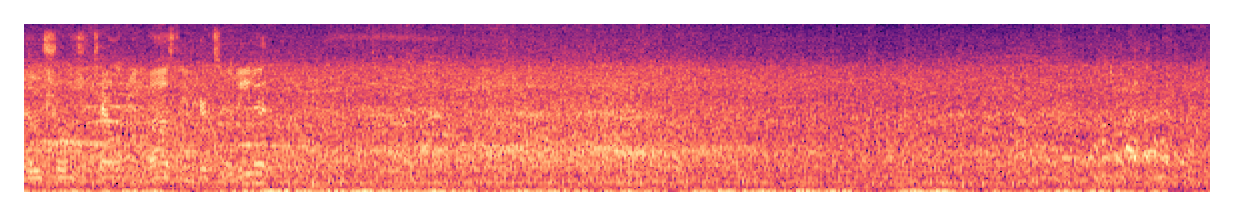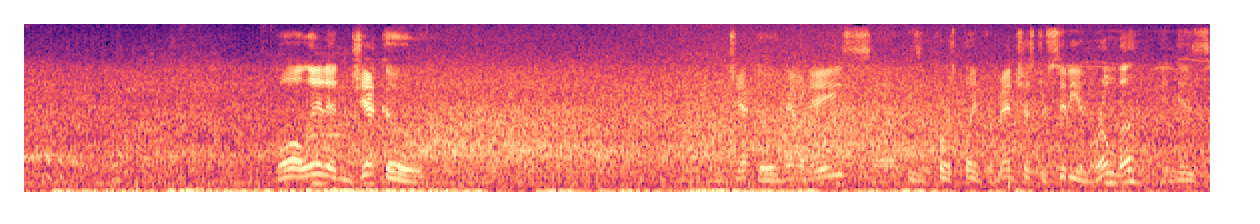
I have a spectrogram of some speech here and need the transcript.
No shortage of talent in Bosnia and Herzegovina. Ball in and Dzeko Dzeko nowadays. Uh, he's, of course, played for Manchester City and Roma in his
